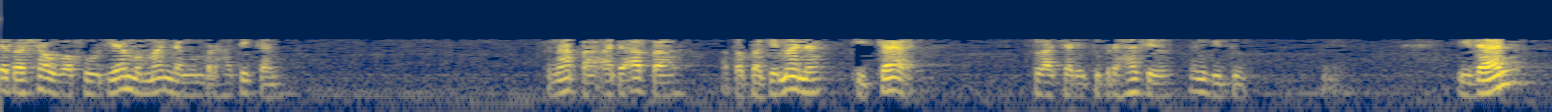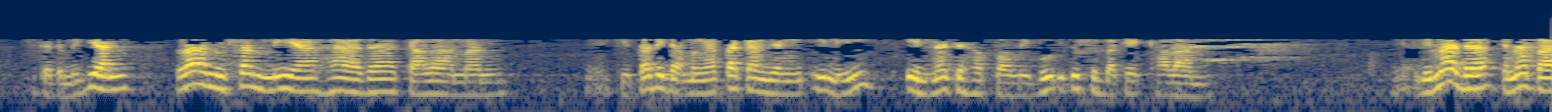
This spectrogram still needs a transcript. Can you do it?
ya tasyawwafu dia memandang memperhatikan. Kenapa? Ada apa? Atau bagaimana jika pelajar itu berhasil? Kan gitu. Dan jika demikian, la nusammiya hadza kalaman. Kita tidak mengatakan yang ini inna jahat itu sebagai kalam. Ya, limada? Kenapa?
